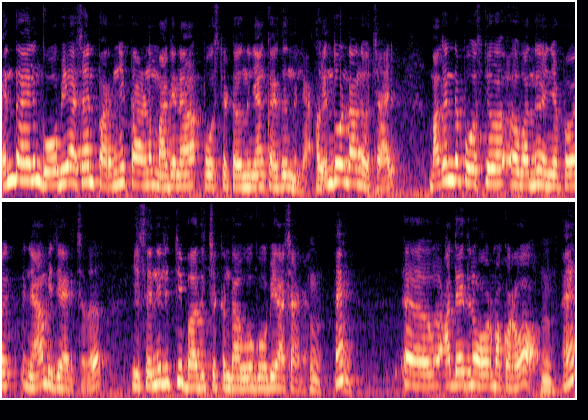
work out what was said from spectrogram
എന്തായാലും ഗോപിയാശാൻ പറഞ്ഞിട്ടാണ് മകന പോസ്റ്റ് ഇട്ടതെന്ന് ഞാൻ കരുതുന്നില്ല. എന്തുകൊണ്ടാന്ന് വെച്ചാൽ മകന്റെ പോസ്റ്റ് വന്നു കഴിഞ്ഞപ്പോൾ ഞാൻ വിചാരിച്ചത് ഈ സെനിലിറ്റി ബാധിച്ചിട്ടുണ്ടാവുമോ ഗോപി ആശാന്? ഏഹ്, അദ്ദേഹത്തിന് ഓർമ്മക്കുറവോ ഏഹ്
